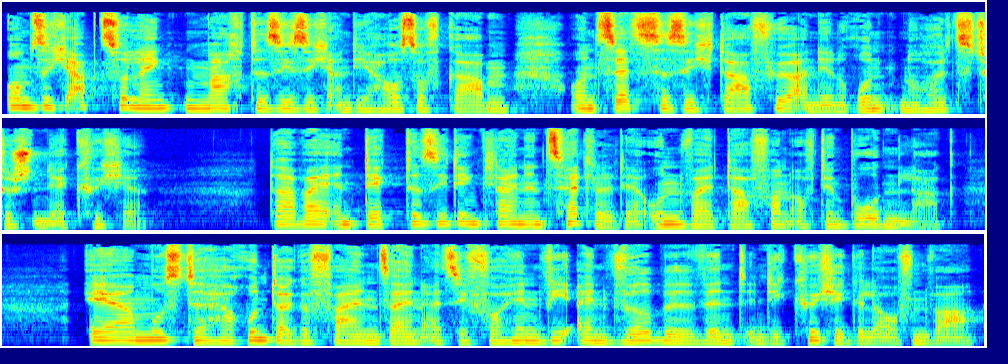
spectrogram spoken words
Um sich abzulenken, machte sie sich an die Hausaufgaben und setzte sich dafür an den runden Holztisch in der Küche. Dabei entdeckte sie den kleinen Zettel, der unweit davon auf dem Boden lag. Er musste heruntergefallen sein, als sie vorhin wie ein Wirbelwind in die Küche gelaufen war.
